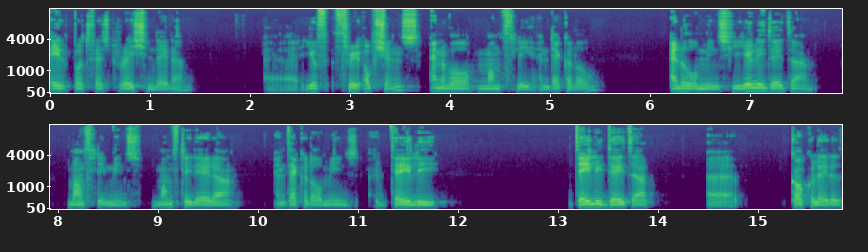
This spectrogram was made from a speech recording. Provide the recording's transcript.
evapotranspiration data, uh, you have three options, annual, monthly, and decadal. Annual means yearly data, monthly means monthly data, and decadal means daily, daily data uh, calculated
